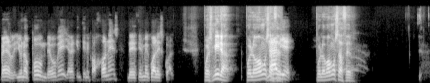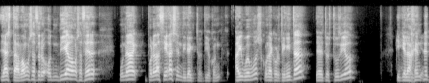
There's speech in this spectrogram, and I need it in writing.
perl y uno, pum, de V y a ver quién tiene cojones de decirme cuál es cuál. Pues mira, pues lo vamos a hacer. Pues lo vamos a hacer. Ya está, vamos a hacer un día, vamos a hacer una prueba ciegas en directo, tío. hay huevos con una cortinita de tu estudio y que la gente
